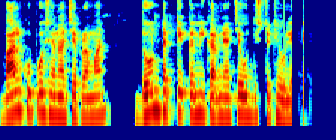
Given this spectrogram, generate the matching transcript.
बालकुपोषणाचे प्रमाण दोन टक्के कमी करण्याचे उद्दिष्ट ठेवले? आहे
